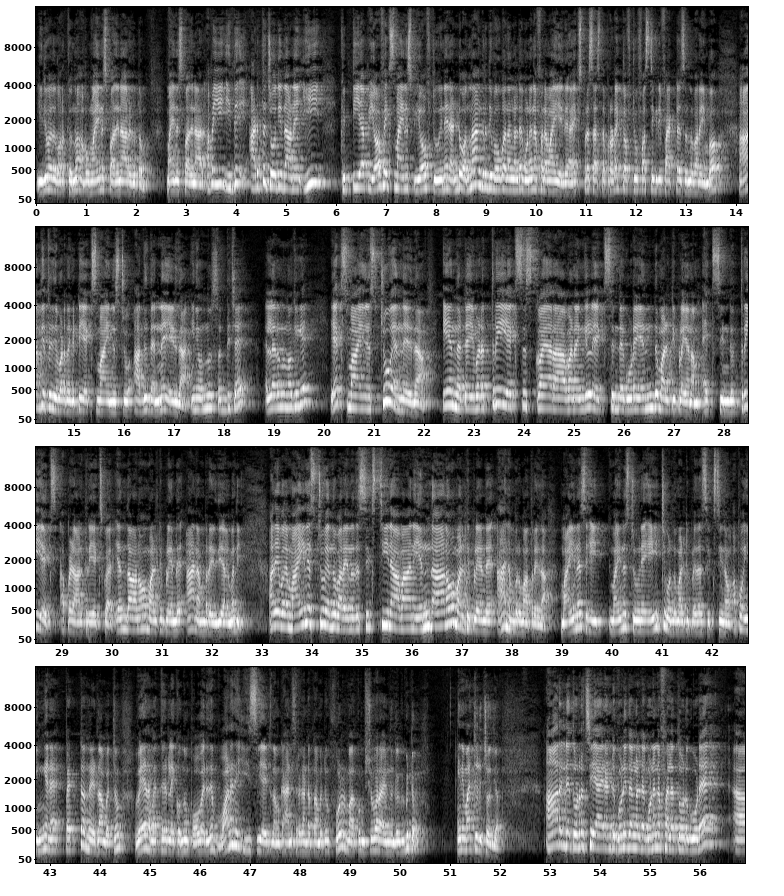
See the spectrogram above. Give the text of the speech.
ഇരുപത് കുറയ്ക്കുന്നു. അപ്പോൾ മൈനസ് പതിനാറ് കിട്ടും. മൈനസ് പതിനാറ്. അപ്പൊ ഈ ഇത് അടുത്ത ചോദ്യം ഇതാണ്. ഈ കിട്ടിയ P of X minus P of ടുവിനെ രണ്ട് ഒന്നാം കൃതി ബഹുപദങ്ങളുടെ ഗുണനഫലമായി എഴുതുക express as the product of two first degree factors എന്ന് പറയുമ്പോൾ ആദ്യത്തെ ഇവിടെ നിന്ന് കിട്ടി എക്സ് മൈനസ് ടു അത് തന്നെ എഴുതാം. ഇനി ഒന്ന് ശ്രദ്ധിച്ചേ? എല്ലാവരും ഒന്ന് നോക്കിക്കേ. എക്സ് മൈനസ് ടു എന്ന് എഴുതാം. എന്നിട്ട് ഇവിടെ ത്രീ എക്സ് സ്ക്വയർ ആവണമെങ്കിൽ എക്സിന്റെ കൂടെ എന്ത് മൾട്ടിപ്ലൈ ചെയ്യണം? എക്സ് ഇന്റു ത്രീ എക്സ് അപ്പോഴാണ് ത്രീ എക്സ് സ്ക്വയർ എന്താണോ മൾട്ടിപ്ലൈ ചെയ്യേണ്ടത്? ആ നമ്പർ എഴുതിയാൽ മതി. അതേപോലെ മൈനസ് ടു എന്ന് പറയുന്നത് സിക്സ്റ്റീൻ ആവാൻ എന്താണോ മൾട്ടിപ്ലൈ ചെയ്യേണ്ടത് ആ നമ്പർ മാത്രം എഴുതാം. മൈനസ് എയ്റ്റ് മൈനസ് ടുവിനെ എയ്റ്റ് കൊണ്ട് മൾട്ടിപ്ലൈ ചെയ്താൽ സിക്സ്റ്റീൻ ആവും. അപ്പോൾ ഇങ്ങനെ പെട്ടെന്ന് എഴുതാൻ പറ്റും. വേറെ മെത്തേഡിലേക്കൊന്നും പോവരുത്. വളരെ ഈസി ആയിട്ട് നമുക്ക് ആൻസർ കണ്ടെത്താൻ പറ്റും. ഫുൾ മാർക്കും ഷുവറായും നിങ്ങൾക്ക് കിട്ടും. ഇനി മറ്റൊരു ചോദ്യം. ആറിന്റെ തുടർച്ചയായ രണ്ട് ഗുണിതങ്ങളുടെ ഗുണനഫലത്തോടുകൂടെ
